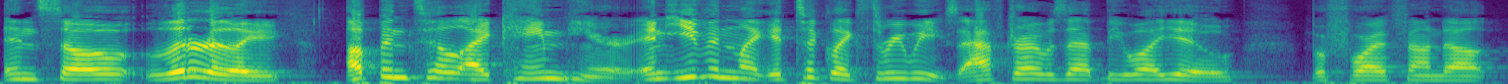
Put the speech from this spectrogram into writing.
And so literally up until I came here and even like it took like 3 weeks after I was at BYU before I found out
